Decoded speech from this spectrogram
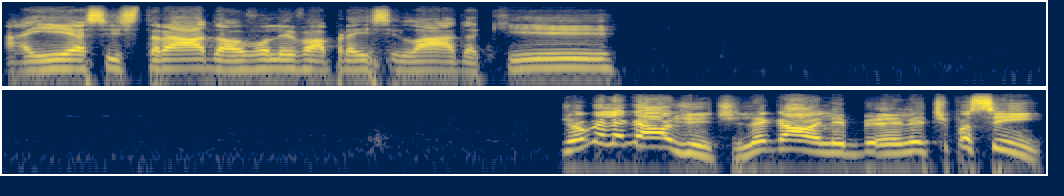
Aí essa estrada ó, eu vou levar para esse lado aqui. O jogo é legal, gente. Legal. Ele, ele é tipo assim,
